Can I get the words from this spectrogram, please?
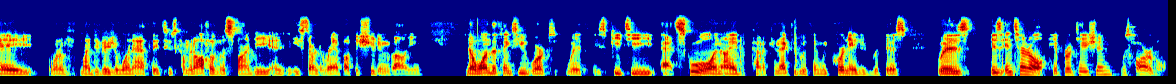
a one of my Division One athletes who's coming off of a spondy and he's starting to ramp up his shooting volume. You know, one of the things he worked with his PT at school, and I had kind of connected with him. We coordinated with this was his internal hip rotation was horrible.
